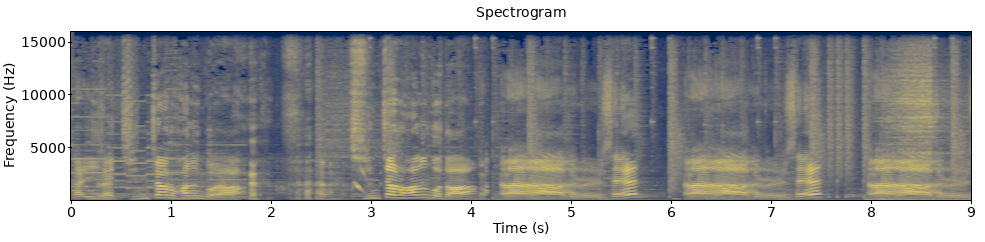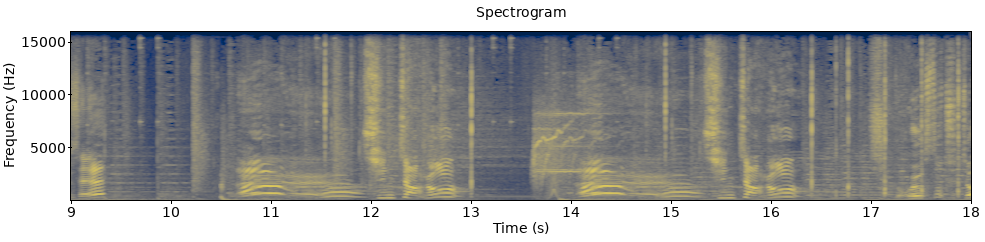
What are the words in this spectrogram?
자 이제 진짜로 하는 거야. 진짜로 하는 거다. 하나 둘 셋. 하나 둘 셋. 하나 둘 셋. 진짜로? 진짜로? 뭐였어 진짜?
